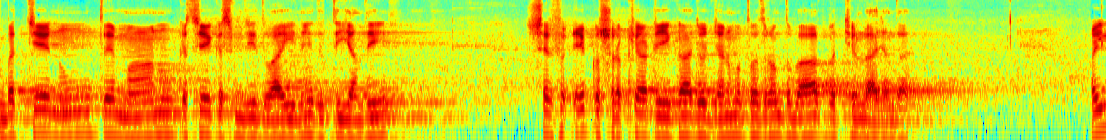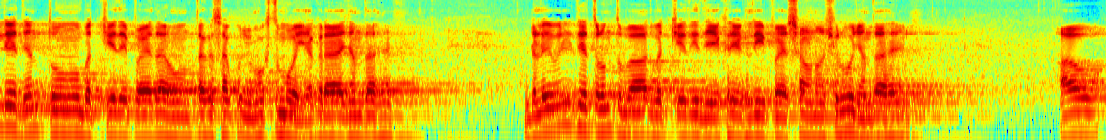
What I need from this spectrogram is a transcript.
ਬੱਚੇ ਨੂੰ ਤੇ ਮਾਂ ਨੂੰ ਕਿਸੇ ਕਿਸਮ ਦੀ ਦਵਾਈ ਨਹੀਂ ਦਿੱਤੀ ਜਾਂਦੀ। ਸਿਰਫ ਇੱਕ ਸੁਰੱਖਿਆ ਟੀਕਾ ਜੋ ਜਨਮ ਤੋਂ ਤੁਰੰਤ ਬਾਅਦ ਬੱਚੇ ਨੂੰ ਲਾਇਆ ਜਾਂਦਾ ਹੈ। ਪਹਿਲੇ ਦਿਨ ਤੋਂ ਬੱਚੇ ਦੇ ਪੈਦਾ ਹੋਣ ਤੱਕ ਸਭ ਕੁਝ ਮੁਫਤ ਮੁਹੱਈਆ ਕਰਾਇਆ ਜਾਂਦਾ ਹੈ। ਡਿਲੀਵਰੀ ਦੇ ਤੁਰੰਤ ਬਾਅਦ ਬੱਚੇ ਦੀ ਦੇਖ-ਰੇਖ ਲਈ ਪੈਸਾ ਆਉਣਾ ਸ਼ੁਰੂ ਹੋ ਜਾਂਦਾ ਹੈ। ਆਓ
